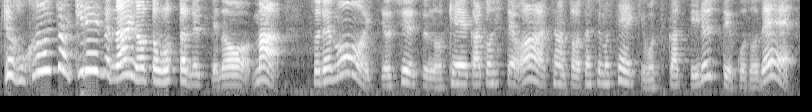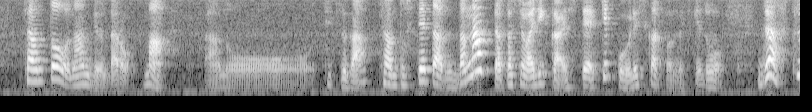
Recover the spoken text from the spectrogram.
じゃあ他の人は綺麗じゃないのと思ったんですけど、まあ、それも一応手術の経過としては、ちゃんと私も正規を使っているっていうことで、ちゃんと、なんて言うんだろう、まあ、あのー、膣がちゃんとしてたんだなって私は理解して結構嬉しかったんですけど、じゃあ普通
